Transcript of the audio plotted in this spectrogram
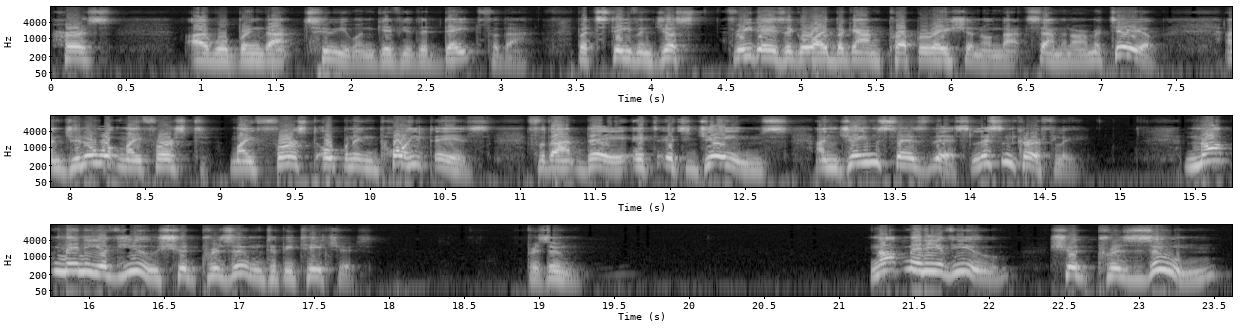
hers, I will bring that to you and give you the date for that. But Stephen, just three days ago, I began preparation on that seminar material. And do you know what my first my first opening point is for that day? It, it's James, and James says this. Listen carefully. Not many of you should presume to be teachers. Presume. Not many of you should presume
